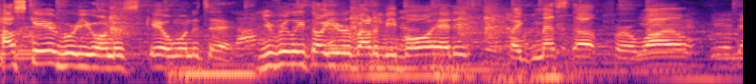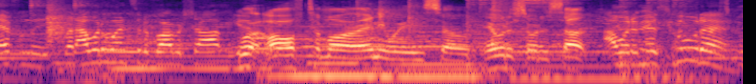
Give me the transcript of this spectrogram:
How scared were you on a scale one to ten? You really thought you were about to be bald headed, like messed up for a while? Yeah, definitely. But I would have went to the barbershop. you We're off tomorrow anyway, so it would have sort of sucked. I would have missed school then.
